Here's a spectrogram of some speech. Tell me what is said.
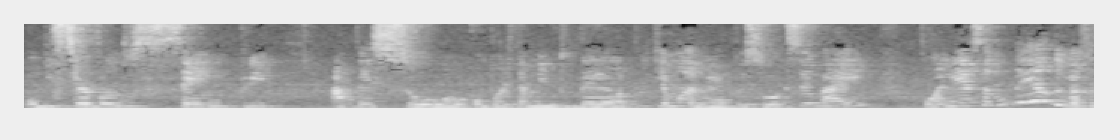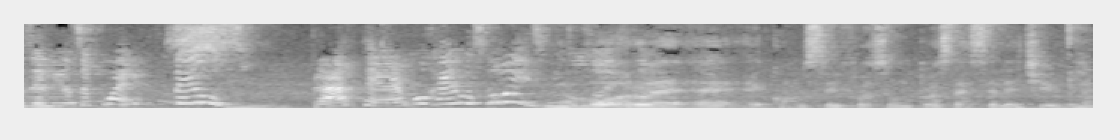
observando sempre a pessoa, o comportamento dela, porque, mano, é a pessoa que você vai pôr aliança no dedo, vai fazer aliança com ela e com Deus. Sim. Pra até morrer os dois. muitos Namoro dois. é, é, é como se fosse um processo seletivo, né?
